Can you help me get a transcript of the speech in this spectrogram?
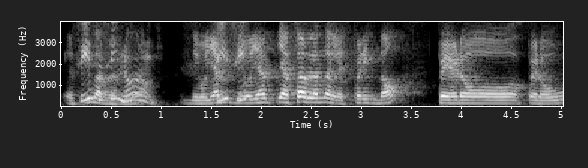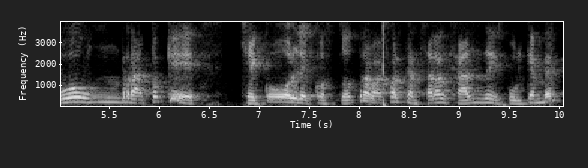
Esa sí, sí, sí, no. Digo, ya, sí, sí. digo ya, ya, estoy hablando del sprint, ¿no? Pero, pero hubo un rato que Checo le costó trabajo alcanzar al Haas de Hulkenberg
